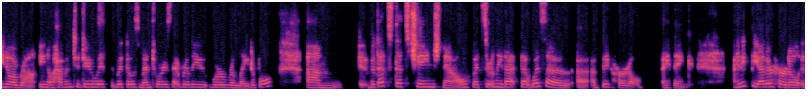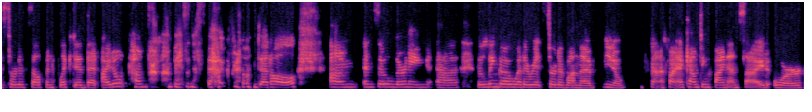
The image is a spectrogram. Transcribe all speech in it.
you know, around, you know, having to do with with those mentors that really were relatable. Um, but that's that's changed now. But certainly that that was a a big hurdle. I think. I think the other hurdle is sort of self inflicted that I don't come from a business background at all. Um, and so learning uh, the lingo, whether it's sort of on the, you know, fi- accounting finance side or,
